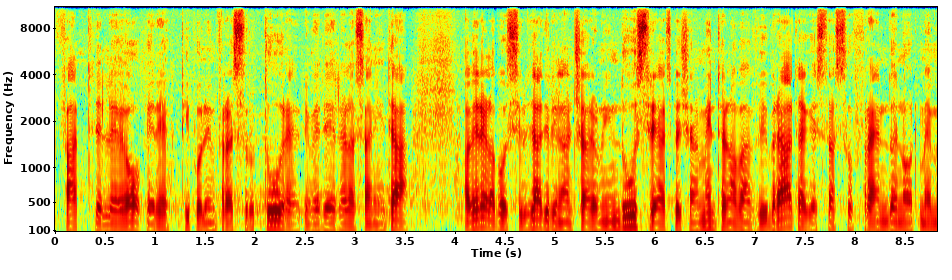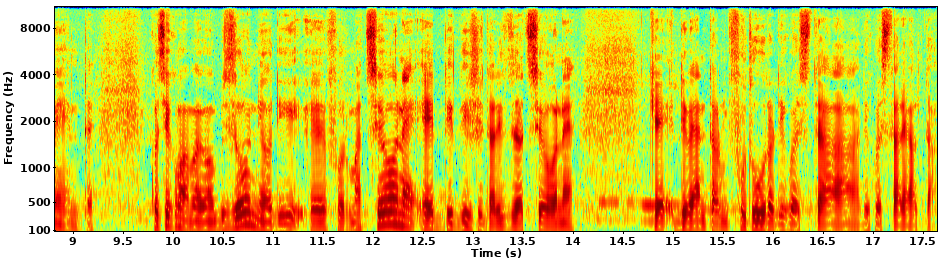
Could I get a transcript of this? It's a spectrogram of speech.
fatte delle opere tipo le infrastrutture, rivedere la sanità, avere la possibilità di rilanciare un'industria, specialmente la vibrata, che sta soffrendo enormemente. Così come abbiamo bisogno di eh, formazione e di digitalizzazione che diventa il futuro di questa, di questa realtà.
